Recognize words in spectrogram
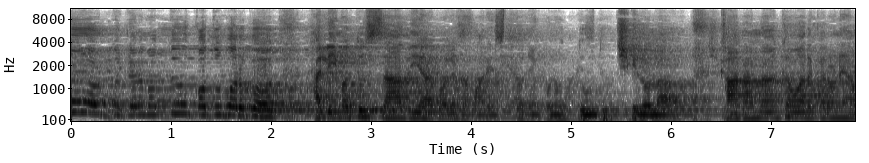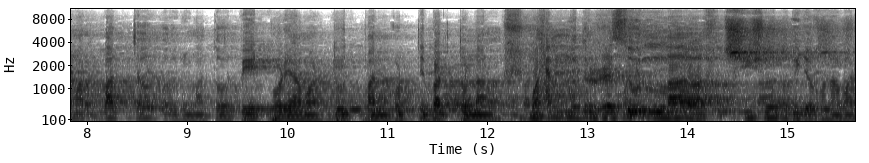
ঠোঁট দুটোর মধ্যে কত বরকত। হালিমাতুস সাদিয়া বলেন, আমার স্তনে কোনো দুধ ছিল না। খানা না খাওয়ার কারণে আমার বাচ্চাও পর্যন্ত পেট ভরে আমার দুধ পান করতে পারতো না। মোহাম্মদুর রাসূলুল্লাহ, শিশু নবী যখন আমার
